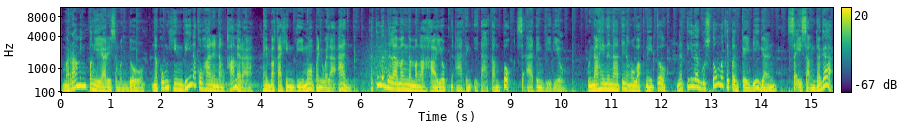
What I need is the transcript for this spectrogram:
Maraming pangyayari sa mundo na kung hindi nakuhanan ng kamera ay baka hindi mo paniwalaan. Katulad na lamang ng mga hayop na ating itatampok sa ating video. Unahin na natin ang uwak na ito na tila gustong makipagkaibigan sa isang daga.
